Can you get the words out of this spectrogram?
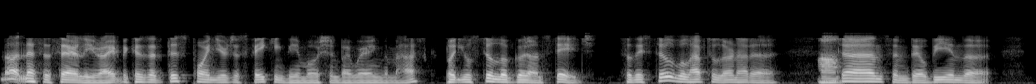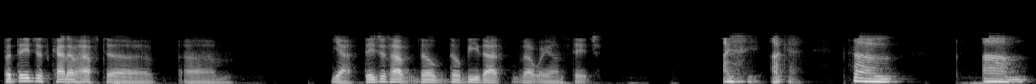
Not necessarily, right? Because at this point, you're just faking the emotion by wearing the mask, but you'll still look good on stage. So they still will have to learn how to uh. dance, and they'll be in the, but they just kind of have to, um, yeah, they just have they'll they'll be that that way on stage. I see. Okay, so um,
